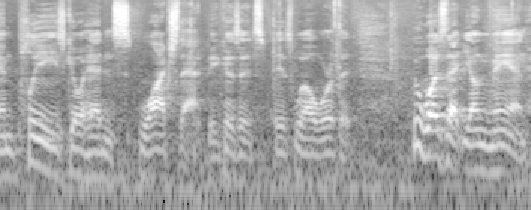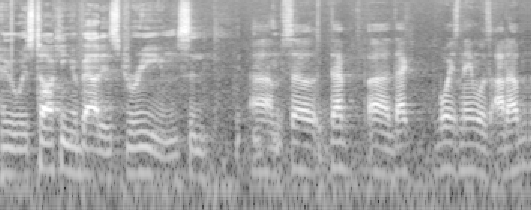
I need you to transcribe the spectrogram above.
And please go ahead and watch that because it's, it's well worth it. Who was that young man who was talking about his dreams? And um, so that uh, that boy's name was Arab.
